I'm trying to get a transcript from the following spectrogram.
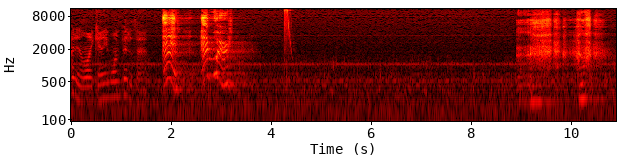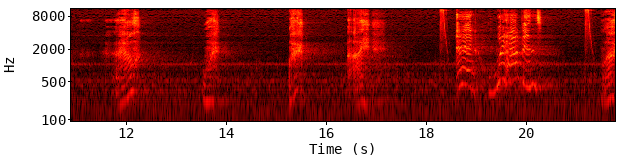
I didn't like any one bit of that. Ed! Edward! Uh, Al? What? What? I. Ed! What happened? What?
